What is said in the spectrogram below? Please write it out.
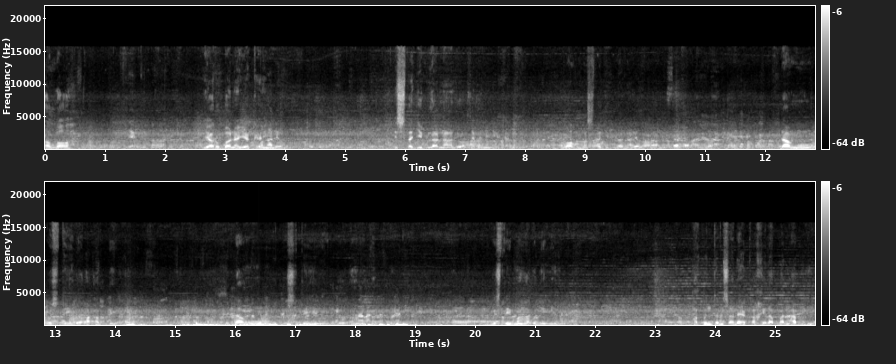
Allah. Ya Rabbana Ya Karim. Istajib lana doa'ana Allahumma istajib lana doa'ana Dangu Gusti doa abdi. Dangu Gusti doa abdi. Gusti Maha Uni. Hapunten sadaya kakhilapan abdi.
